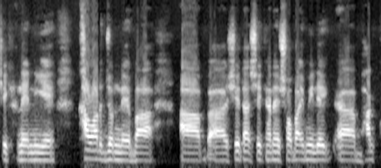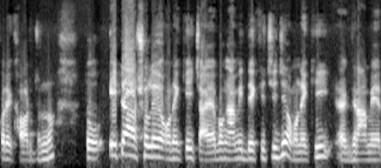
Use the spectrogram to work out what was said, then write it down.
সেখানে নিয়ে খাওয়ার জন্য বা সেটা সেখানে সবাই মিলে ভাগ করে খাওয়ার জন্য। তো এটা আসলে অনেকেই চায় এবং আমি দেখেছি যে অনেকেই গ্রামের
